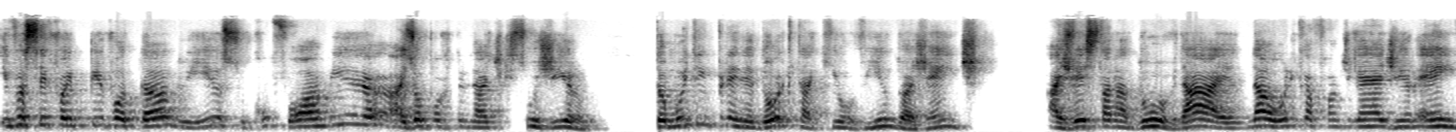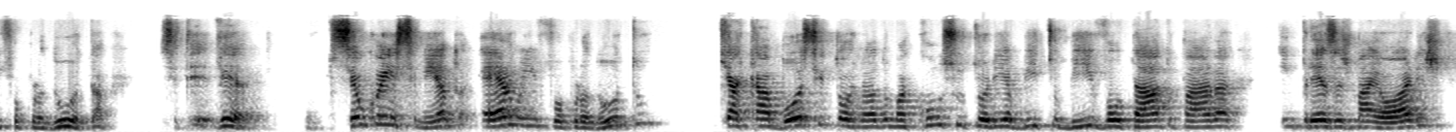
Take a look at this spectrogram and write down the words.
e você foi pivotando isso conforme as oportunidades que surgiram. Então, muito empreendedor que está aqui ouvindo a gente, às vezes está na dúvida, ah, não, a única forma de ganhar dinheiro é infoproduto. Você vê, seu conhecimento era um infoproduto que acabou se tornando uma consultoria B2B voltado para empresas maiores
